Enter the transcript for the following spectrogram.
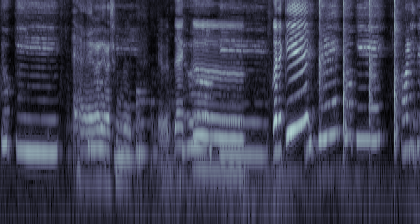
টুকি। এবার শুনুন। এবার দেখো। দেখি? টুকি। আমার দিদি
